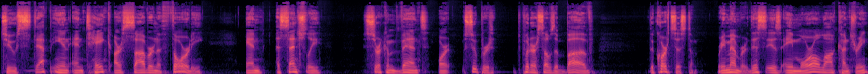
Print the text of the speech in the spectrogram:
to step in and take our sovereign authority and essentially circumvent or super put ourselves above the court system. Remember, this is a moral law country.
